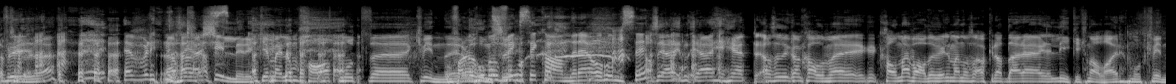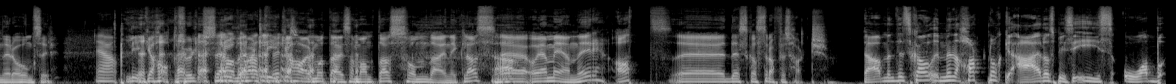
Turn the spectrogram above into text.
Det er fordi- Tror du det? Det er fordi Altså, jeg skiller ikke mellom hat mot eh, kvinner Hvorfor er og homser homser. meksikanere og homser. Altså, jeg, jeg er helt, altså, du kan kalle meg, kalle meg hva du vil, men også akkurat der er jeg like knallhard mot kvinner og homser. Ja. Like hatefullt. Så jeg hadde vært like hard mot deg, Samantha, som deg, Niklas. Eh, og jeg mener at eh, det skal straffes hardt. Ja, men, det skal, men hardt nok er å spise is og b-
